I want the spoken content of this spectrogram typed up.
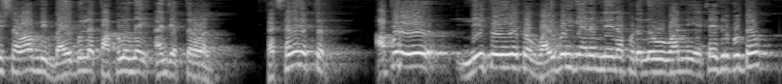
చూసినావా? మీ బైబుల్లో తప్పులున్నాయి అని చెప్తారు వాళ్ళు. ఖచ్చితంగా చెప్తారు. అప్పుడు నీకు ఈ యొక్క బైబుల్ జ్ఞానం లేనప్పుడు నువ్వు వాడిని ఎట్లా ఎదుర్కొంటావు?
